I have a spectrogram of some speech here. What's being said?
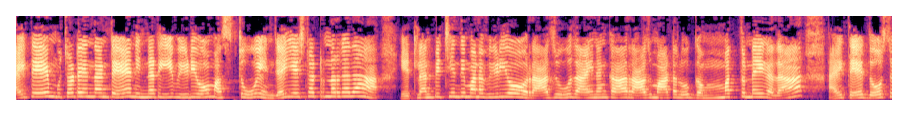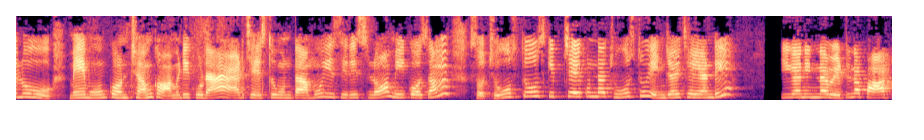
అయితే ముచ్చట ఏంటంటే నిన్నటి వీడియో మస్తు ఎంజాయ్ చేసినట్టున్నారు కదా. ఎట్లా అనిపించింది మన వీడియో? రాజు అయినాక రాజు మాటలు గమ్మత్తున్నాయి కదా. అయితే దోస్తులు మేము కొంచెం కామెడీ కూడా యాడ్ చేస్తూ ఉంటాము ఈ సిరీస్లో. మీకోసం సో చూస్తూ స్కిప్ చేయకుండా చూస్తూ ఎంజాయ్ చేయండి. ఇక నిన్న పెట్టిన పాట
